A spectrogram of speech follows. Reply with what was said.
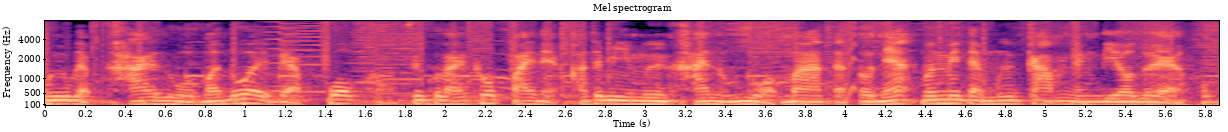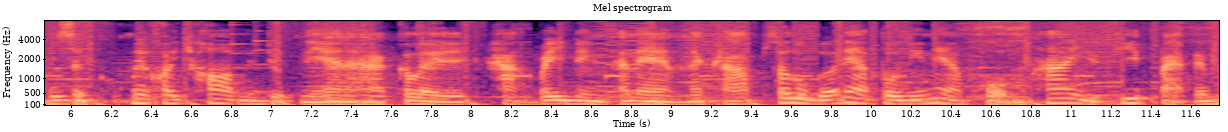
มือแบบคลายหลวมมาด้วยแบบพวกของฟิกไลท์ทั่วไปเนี่ยเขาจะมีมือคลายหลวมมา แต่ตัวเนี้ยมันมีแต่มือกำอย่างเดียวเลยอะผมรู้สึกไม่ค่อยชอบในจุดนี้นะฮะก็เลยหักไปหนึ่งคะแนนนะครับสรุปแล้วเนี่ยตัวนี้เนี่ยผมให้อยู่ที่8เต็ม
